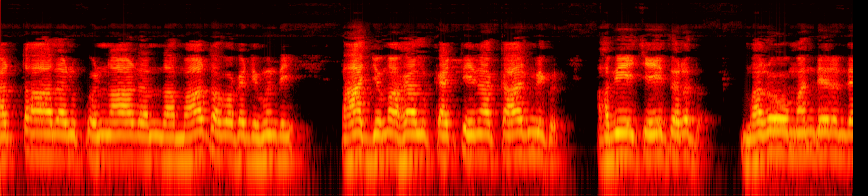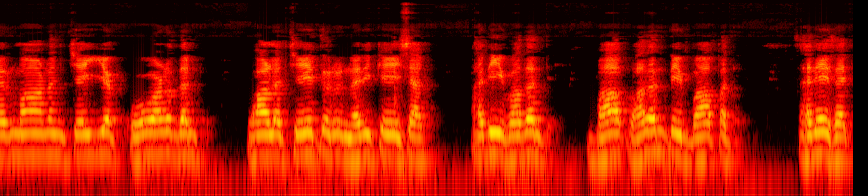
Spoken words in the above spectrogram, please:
కట్టాలనుకున్నాడన్న మాట ఒకటి ఉంది. తాజ్మహల్ కట్టిన కార్మికుడు అవే చేతులతో మరో మందిర నిర్మాణం చెయ్యకూడదని వాళ్ళ చేతులు నరికేశారు అది వదంతి బా వదంతి బాపతి. సరే సరే.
